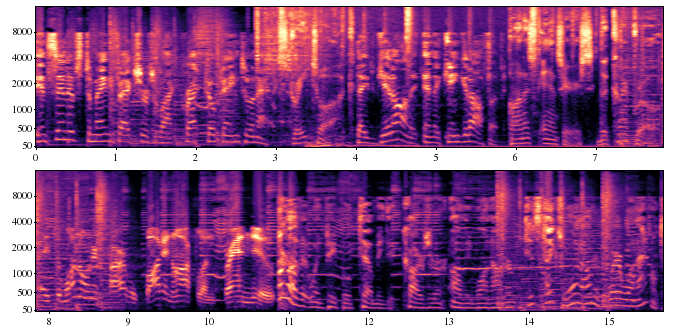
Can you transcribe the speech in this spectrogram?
Incentives to manufacturers are like crack cocaine to an addict. Straight talk. They get on it and they can't get off of it. Honest answers. The Car Pro. It's a one owner car was bought in Auckland, brand new. I love it when people tell me that cars are only one owner. It just takes one owner to wear one out.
